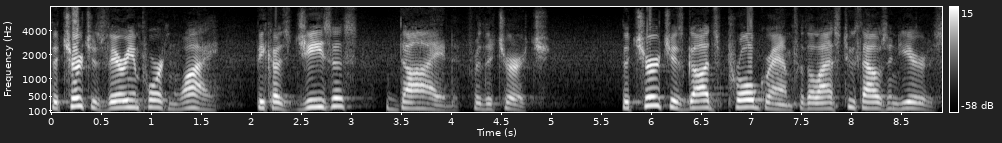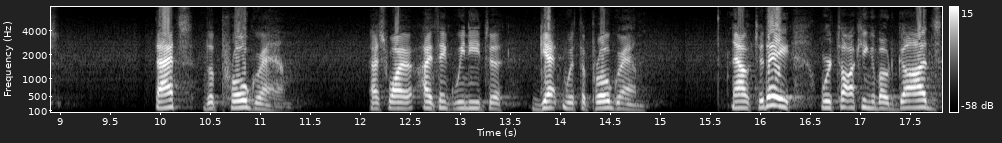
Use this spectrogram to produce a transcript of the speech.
The church is very important. Why? Because Jesus died for the church. The church is God's program for the last 2,000 years. That's the program. That's why I think we need to get with the program. Now, today we're talking about God's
